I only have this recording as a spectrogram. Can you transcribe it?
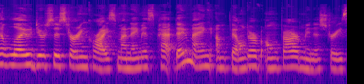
Hello, dear sister in Christ. My name is Pat Domingue. I'm founder of On Fire Ministries.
